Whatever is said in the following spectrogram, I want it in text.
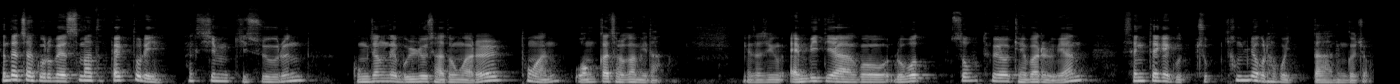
현대차 그룹의 스마트 팩토리 핵심 기술은 공장 내 물류 자동화를 통한 원가 절감이다. 그래서 지금 엔비디아하고 로봇 소프트웨어 개발을 위한 생태계 구축 협력을 하고 있다는 거죠.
